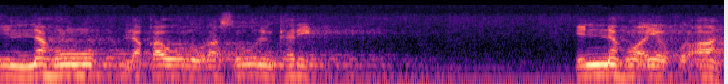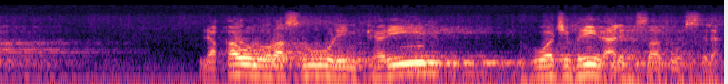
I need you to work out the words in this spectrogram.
إنه لقول رسول كريم. إنه أي القرآن. لقول رسول كريم هو جبريل عليه الصلاة والسلام.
